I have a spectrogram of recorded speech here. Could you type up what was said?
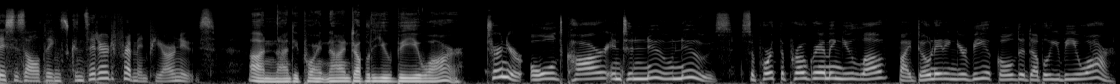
This is All Things Considered from NPR News. On 90.9 WBUR. Turn your old car into new news. Support the programming you love by donating your vehicle to WBUR.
